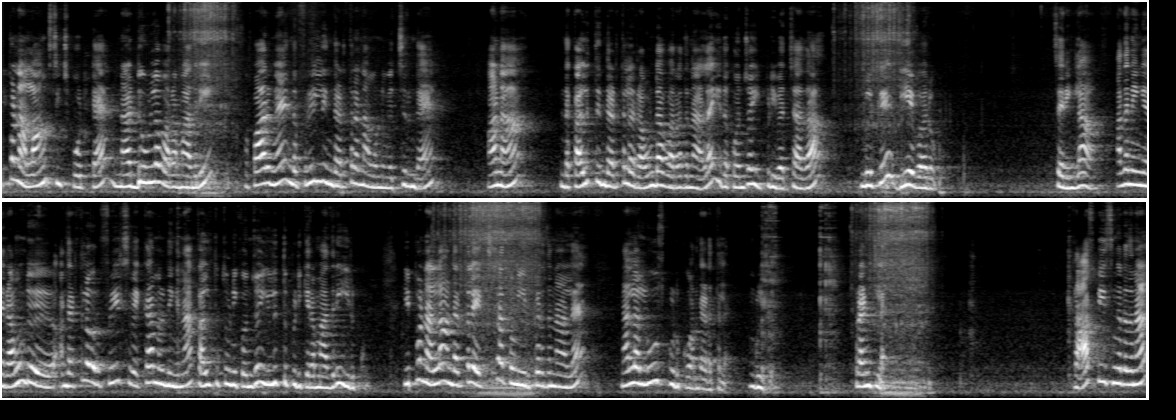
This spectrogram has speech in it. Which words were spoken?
இப்போ நான் லாங் ஸ்டிச் போட்டேன் நடுவில் வர மாதிரி. இப்போ பாருங்கள் இந்த ஃப்ரில் இந்த இடத்துல நான் ஒன்று வச்சுருந்தேன். ஆனால் இந்த கழுத்து இந்த இடத்துல ரவுண்டாக வர்றதுனால இதை கொஞ்சம் இப்படி வச்சாதான் உங்களுக்கு இப்படியே வரும். சரிங்களா? அதை நீங்கள் ரவுண்டு அந்த இடத்துல ஒரு ஃப்ரீல்ஸ் வைக்காமல் இருந்தீங்கன்னா கழுத்து துணி கொஞ்சம் இழுத்து பிடிக்கிற மாதிரி இருக்கும். இப்போ நல்லா அந்த இடத்துல எக்ஸ்ட்ரா துணி இருக்கிறதுனால நல்லா லூஸ் கொடுக்கும் அந்த இடத்துல உங்களுக்கு. ஃப்ரண்ட்டில் கிராஸ் பீஸுங்கிறதுனால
